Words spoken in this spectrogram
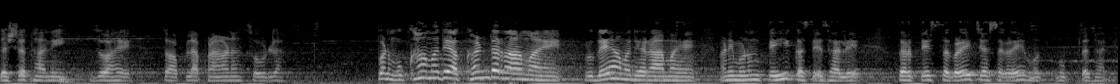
दशरथाने जो आहे तो आपला प्राण सोडला. पण मुखामध्ये अखंड राम आहे हृदयामध्ये राम आहे आणि म्हणून तेही कसे झाले तर ते सगळेच्या सगळे मुक्त झाले.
